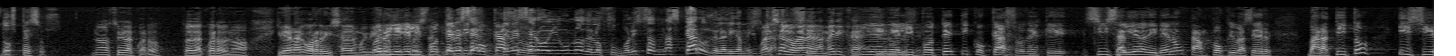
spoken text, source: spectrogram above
dos pesos. no, estoy de acuerdo. Estoy de acuerdo, ¿no? Y Gorri sabe muy bien. Bueno, lo y que en el hipotético- Debe ser, caso. debe ser hoy uno de los futbolistas más caros de la Liga Mexicana. Igual se lo gana en América, ¿eh? Y en el hipotético caso de que sí saliera dinero, tampoco iba a ser baratito. Y si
